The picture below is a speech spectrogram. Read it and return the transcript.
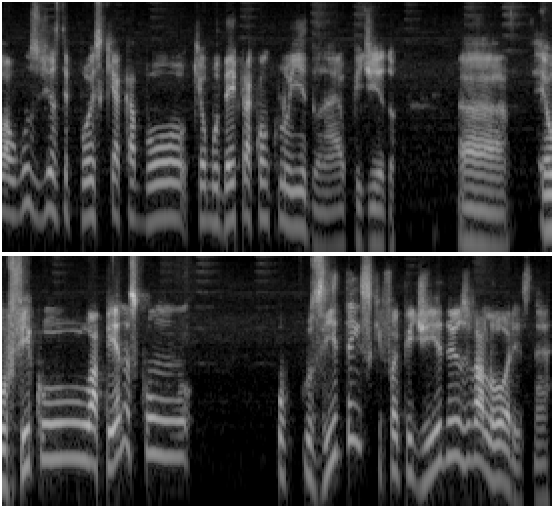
alguns dias depois que acabou, que eu mudei para concluído, né, o pedido. Ah, eu fico apenas com o- os itens que foi pedido e os valores, né?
